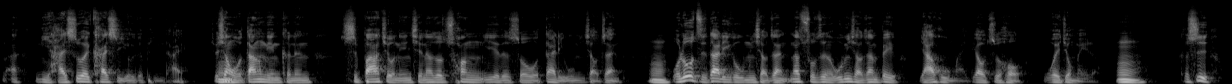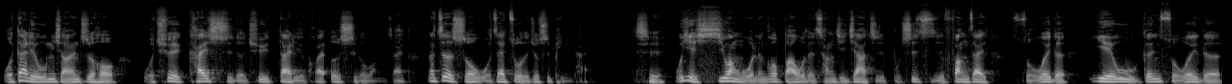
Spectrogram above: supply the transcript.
那你还是会开始有一个平台。就像我当年可能十八九年前那时候创业的时候，我代理无名小站。嗯，我如果只代理一个无名小站，那说真的，无名小站被雅虎买掉之后，我也就没了。嗯，可是我代理无名小站之后，我却开始的去代理了快二十个网站。那这个时候我在做的就是平台。是，我也希望我能够把我的长期价值，不是只是放在所谓的业务跟所谓的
